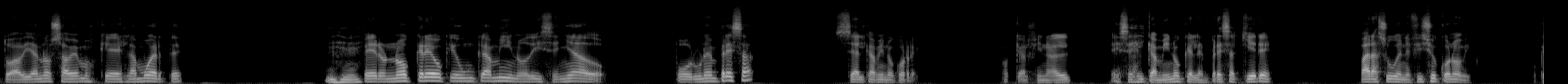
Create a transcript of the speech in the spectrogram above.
todavía no sabemos qué es la muerte, pero no creo que un camino diseñado por una empresa sea el camino correcto. Porque al final ese es el camino que la empresa quiere para su beneficio económico. ¿Ok?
